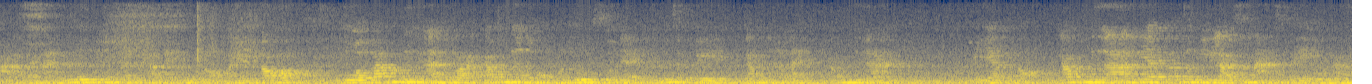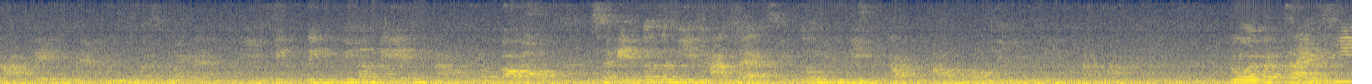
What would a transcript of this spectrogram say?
อาจากนั้นเรื่องเรื่องการขาดในหนูเนาะอันนี้ก็ตัวกล้ามเนื้อตัวกล้ามเนื้อของมนุษย์ส่วนใหญ่ก็คือจะเป็นกล้ามเนื้อแหละกล้ามเนื้อเรียบเนาะกล้ามเนื้อเรียบก็จะมีลักษณะเซลล์นะคะเป็นเนี่ยรูปมาสวยเนี่ยมีฟิตติ้งฟิลาเมนต์นะแล้วก็ชนิดก็จะมีทั้งแบบซิงเกิลยูนิตกับเอ่อมัลติยูนิตนะคะ โดยปั จจัยที่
